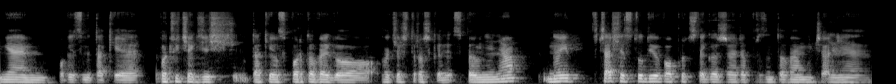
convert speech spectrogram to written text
miałem powiedzmy takie poczucie gdzieś takiego sportowego, chociaż troszkę spełnienia. No i w czasie studiów, oprócz tego, że reprezentowałem uczelnię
